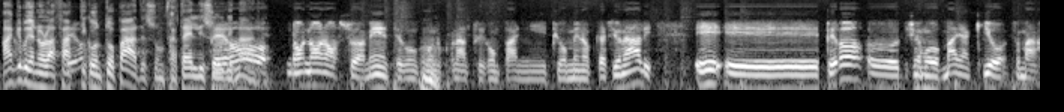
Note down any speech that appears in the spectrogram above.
Anche perché non l'ha fatti Però- con tuo padre, sono fratelli solo di Però, madre. no, no, no, solamente con, Mm. con altri compagni più o meno occasionali. E, e- però eh, diciamo ormai anch'io insomma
